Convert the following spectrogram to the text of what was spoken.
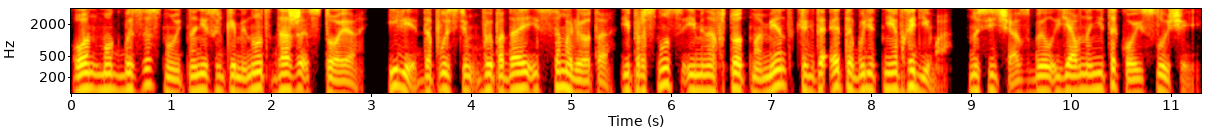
он мог бы заснуть на несколько минут даже стоя или, допустим, выпадая из самолета и проснуться именно в тот момент, когда это будет необходимо. Но сейчас был явно не такой случай.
